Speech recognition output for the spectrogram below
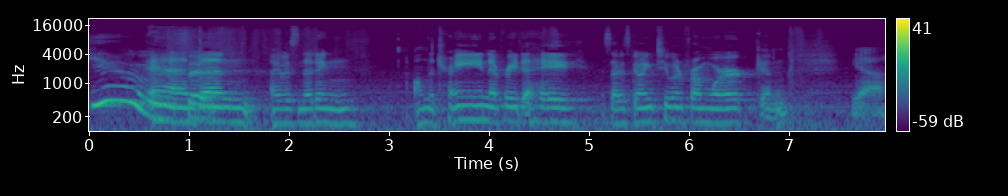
Cute. And then I was knitting on the train every day as I was going to and from work, and yeah,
